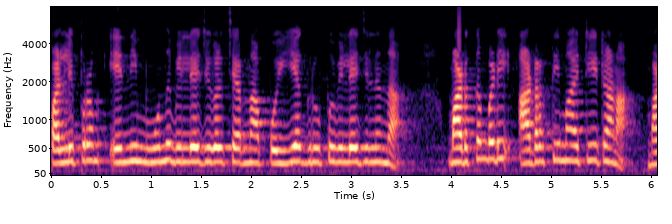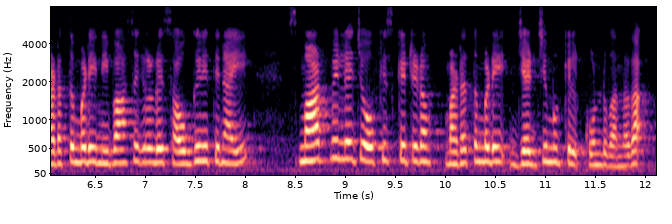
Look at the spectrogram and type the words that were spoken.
പള്ളിപ്പുറം എന്നീ മൂന്ന് വില്ലേജുകൾ ചേർന്ന പൊയ്യ ഗ്രൂപ്പ് വില്ലേജിൽ നിന്ന് മടത്തുംപടി അടർത്തി മാറ്റിയിട്ടാണ് മടത്തുംപടി നിവാസികളുടെ സൗകര്യത്തിനായി സ്മാർട്ട് വില്ലേജ് ഓഫീസ് കെട്ടിടം മടത്തുംപടി ജഡ്ജിമുക്കിൽ കൊണ്ടുവന്നത്.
